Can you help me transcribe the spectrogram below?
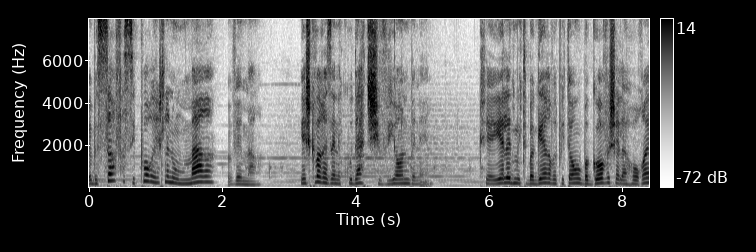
ובסוף הסיפור יש לנו מר ומר. יש כבר איזה נקודת שוויון ביניהם. כשילד מתבגר ופתאום הוא בגובה של ההורה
